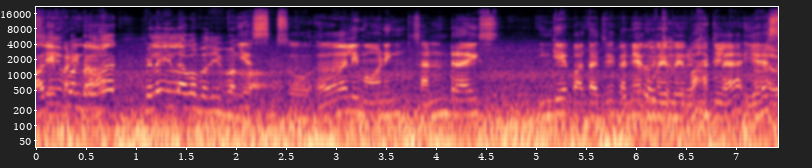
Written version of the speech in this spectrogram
பதிவு பண்றத பிழை இல்லாம பதிவு பண்ணலாம் yes so early morning sunrise இங்கேயே பார்த்தாச்சு. கன்னியாகுமரி போய் பார்க்கல. எஸ்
